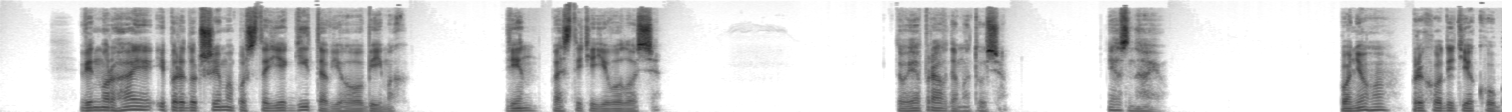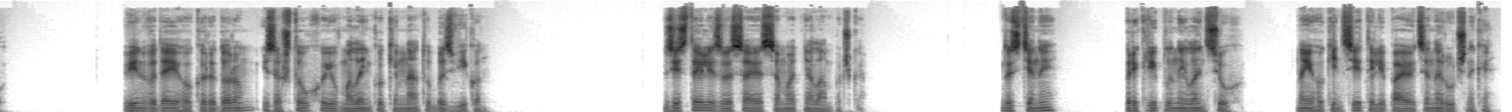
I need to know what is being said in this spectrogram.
Він моргає і перед очима постає гіта в його обіймах. Він пестить її волосся. Твоя правда, матусю. Я знаю. По нього приходить Якуб. Він веде його коридором і заштовхує в маленьку кімнату без вікон. Зі стелі звисає самотня лампочка. До стіни прикріплений ланцюг. На його кінці теліпаються наручники.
